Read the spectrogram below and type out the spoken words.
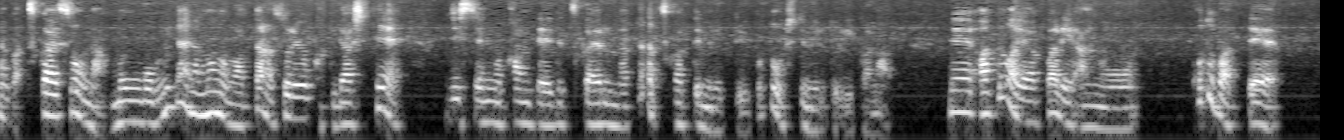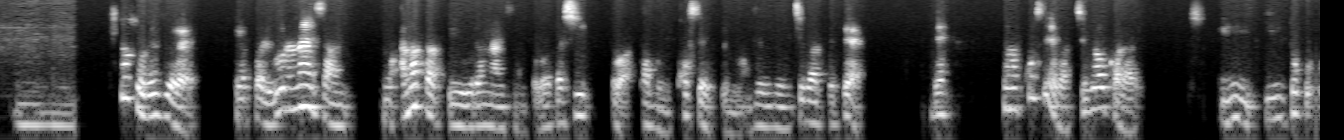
なんか使えそうな文言みたいなものがあったら、それを書き出して、実践の鑑定で使えるんだったら使ってみるっていうことをしてみるといいかな。で、あとはやっぱり、あの、言葉って、うん、人それぞれ、やっぱり占い師さん、あなたっていう占い師さんと私とは多分個性っていうのは全然違ってて、で、その個性が違うから、いい、いいとこ、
